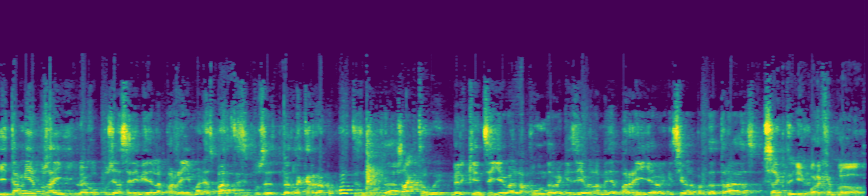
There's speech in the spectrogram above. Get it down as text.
Y también, pues ahí luego, pues ya se divide la parrilla en varias partes y pues es ver la carrera por partes, ¿no? O sea, exacto, güey. ver quién se lleva la punta, ver quién se lleva la media parrilla, ver quién se lleva la parte de atrás. Exacto. Y yo- por ejemplo,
